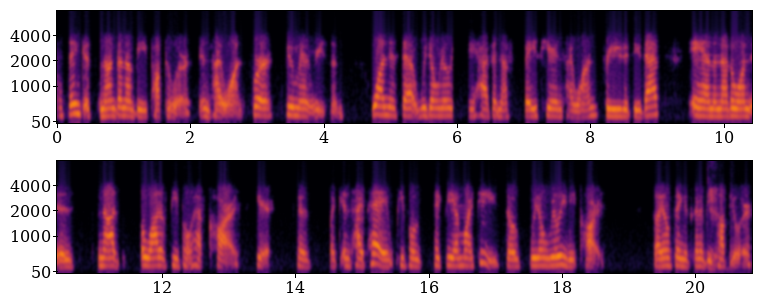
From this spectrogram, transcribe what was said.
I think it's not gonna be popular in Taiwan for two main reasons. One is that we don't really have enough space here in Taiwan for you to do that, and another one is not a lot of people have cars here because, like in Taipei, people take the MRT, so we don't really need cars. So I don't think it's gonna be Yeah. popular.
